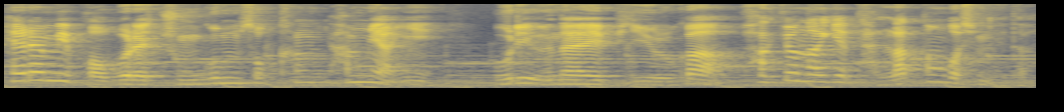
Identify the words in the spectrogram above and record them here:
페르미 버블의 중금속 함- 함량이 우리 은하의 비율과 확연하게 달랐던 것입니다.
